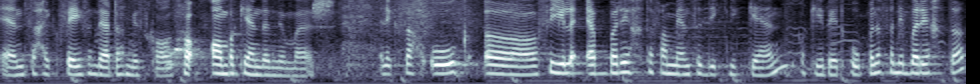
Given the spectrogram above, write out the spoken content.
En zag ik 35 calls van onbekende nummers. En ik zag ook uh, vele appberichten van mensen die ik niet ken. Oké, bij het openen van die berichten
